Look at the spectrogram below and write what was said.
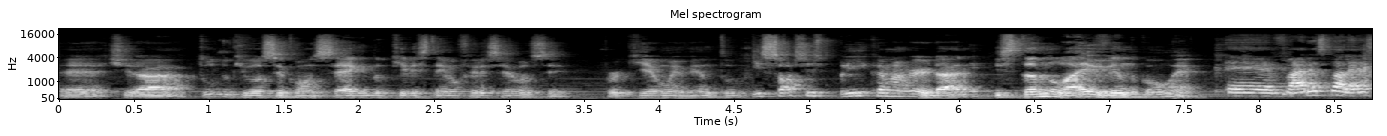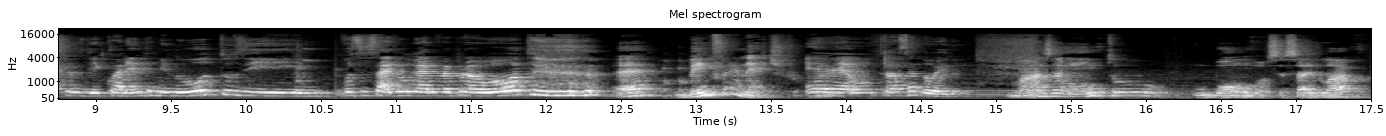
é, tirar tudo que você consegue do que eles têm a oferecer a você porque é um evento que só se explica, na verdade, estando lá e vendo como é. É, várias palestras de 40 minutos e você sai de um lugar e vai para outro. É bem frenético. É, o troço é doido. Mas é muito bom, você sai de lá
